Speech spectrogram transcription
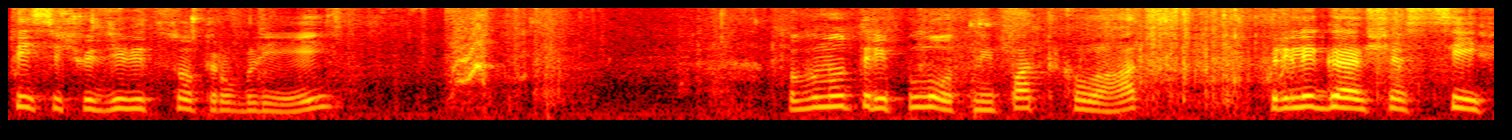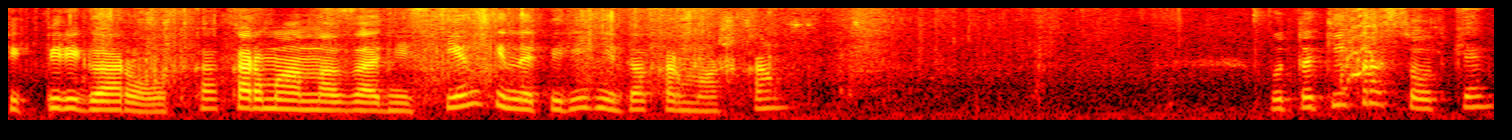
1900 рублей. Внутри плотный подклад. Прилегающая сейфик перегородка. Карман на задней стенке. На передней два кармашка. Вот такие красотки.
